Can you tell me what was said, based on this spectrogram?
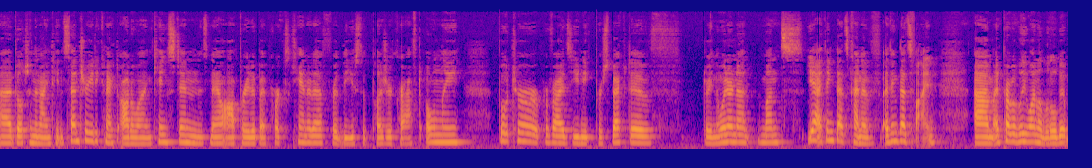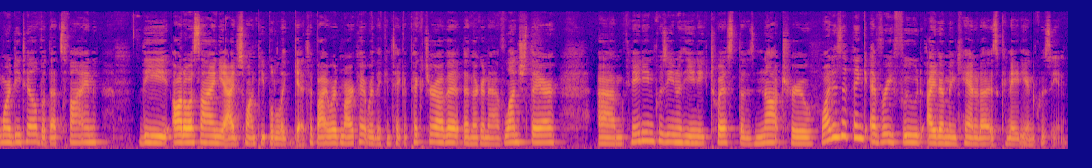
Uh, built in the 19th century to connect Ottawa and Kingston, and is now operated by Parks Canada for the use of pleasure craft only. Boat tour provides a unique perspective during the winter months. Yeah, I think that's kind of I think that's fine. Um, I'd probably want a little bit more detail, but that's fine. The Ottawa sign, yeah, I just want people to like get to Byward Market where they can take a picture of it. Then they're gonna have lunch there. Um, Canadian cuisine with a unique twist. That is not true. Why does it think every food item in Canada is Canadian cuisine?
